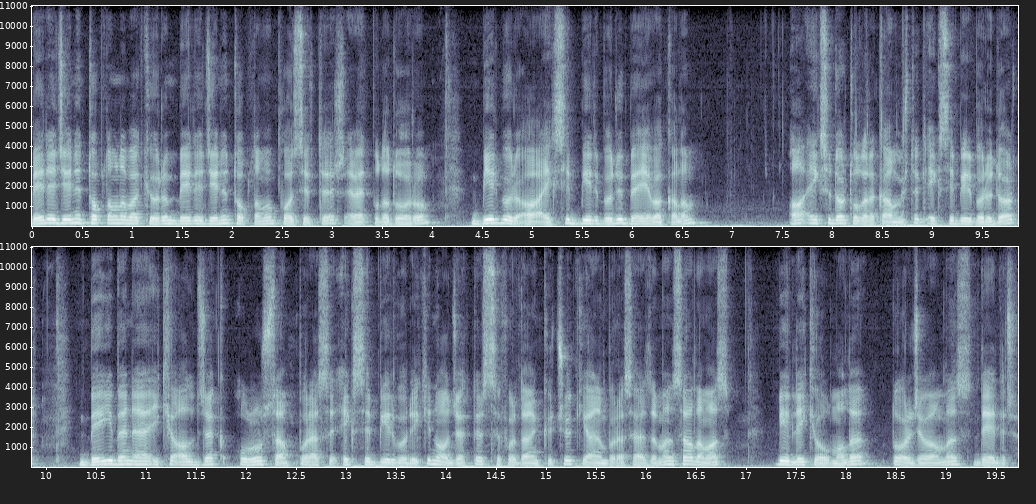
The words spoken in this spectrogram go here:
B ile C'nin toplamına bakıyorum. B ile C'nin toplamı pozitiftir. Evet bu da doğru. 1 bölü A eksi 1 bölü B'ye bakalım. A eksi 4 olarak almıştık. Eksi 1 bölü 4. B'yi ben eğer 2 alacak olursam burası eksi 1 bölü 2 ne olacaktır? Sıfırdan küçük. Yani burası her zaman sağlamaz. 1 ile 2 olmalı. Doğru cevabımız D'dir.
